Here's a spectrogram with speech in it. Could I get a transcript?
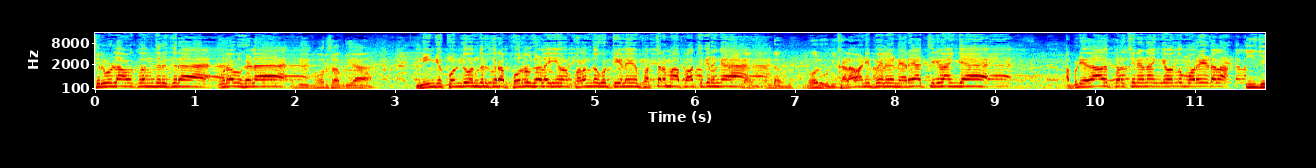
திருவிழாவுக்கு வந்திருக்கிற உறவுகளை மோர் சாப்பிடுறியா? நீங்க கொண்டு வந்திருக்கிற பொருள்களையும் குழந்தை குட்டிகளையும் பத்திரமா பாத்துக்கிறங்க களவாணி பயில நிறைய திரிவாங்க. அப்படி ஏதாவது பிரச்சனைனா இங்க வந்து முறையிடலாம். இது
